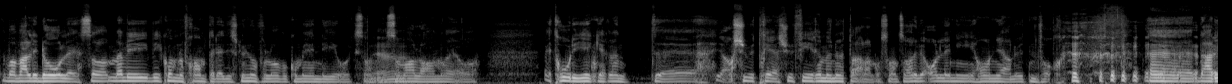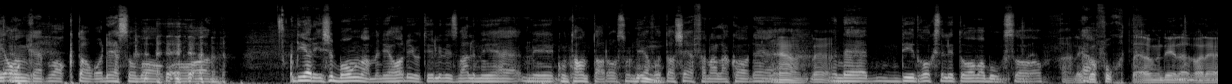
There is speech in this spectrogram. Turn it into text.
Det var veldig dårlig. Så, men vi, vi kom nå fram til det. De skulle nå få lov å komme inn, de òg, som, Ja. som alle andre. Og jeg tror de gikk rundt eh, ja, 23-24 minutter eller noe sånt, så hadde vi alle ni håndjern utenfor. eh, der de angrep vakter og det som var. Og de hadde ikke bonger, men de hadde jo tydeligvis veldig mye, mye kontanter da, som de har fått av sjefen eller hva. Det, Mm. ja, det, Men det, de drakk seg litt overbord, så ja, det ja. fort, det med de der. Det,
